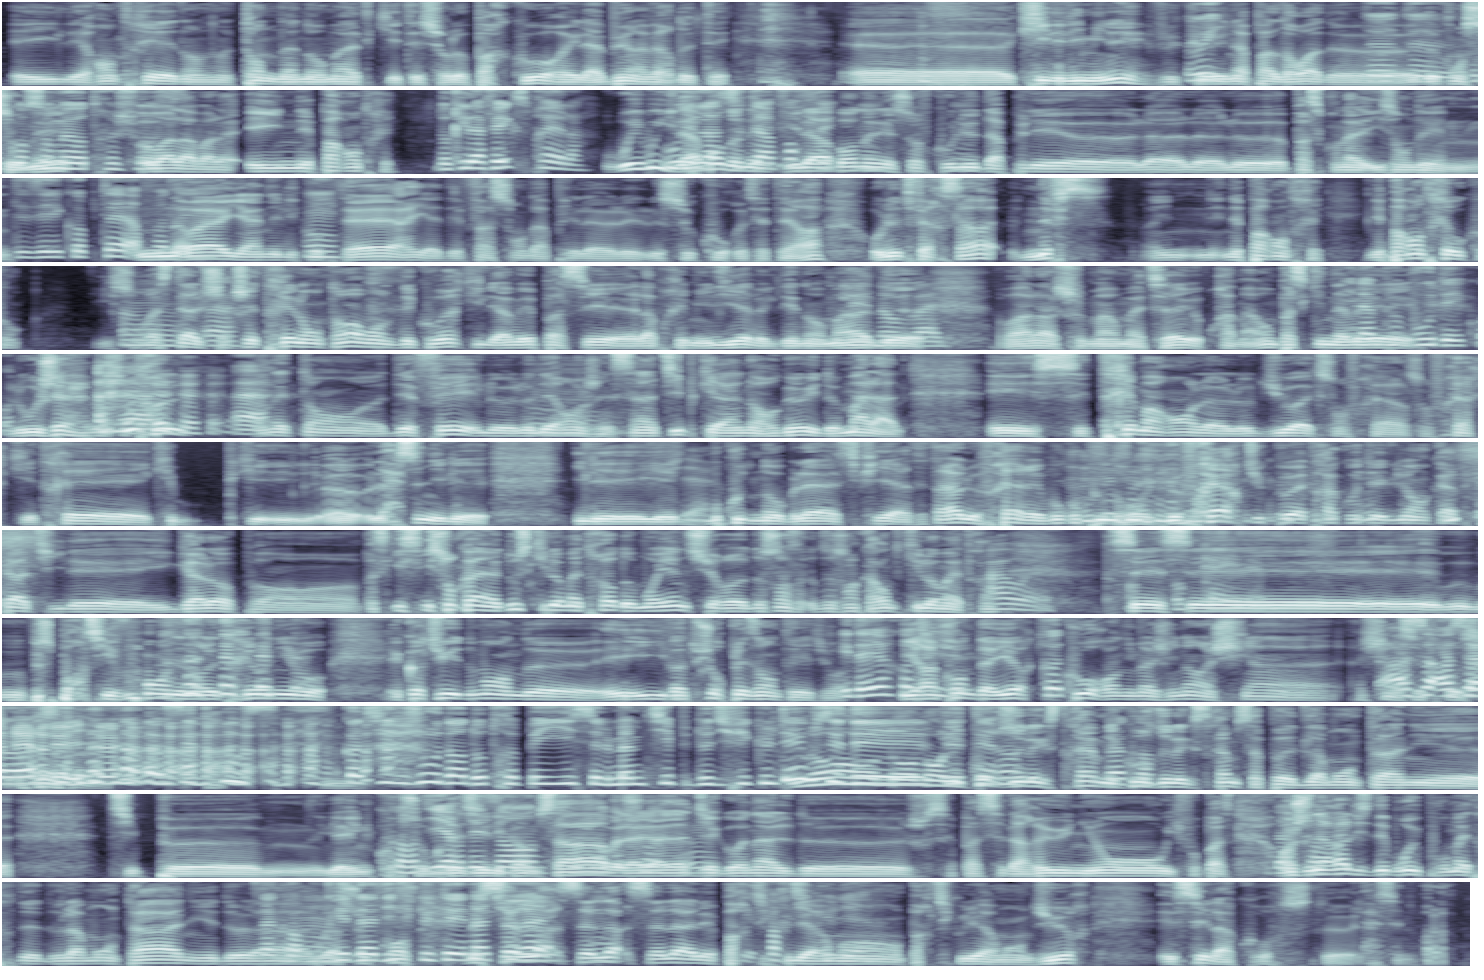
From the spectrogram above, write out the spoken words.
Et il est rentré dans le tente d'un nomade qui était sur le parcours et il a bu un verre de thé. Euh, qu'il éliminait vu qu'il Oui. n'a pas le droit de, De- de- de de consommer. consommer autre chose. Voilà, voilà. Et il n'est pas rentré. Donc il a fait exprès là. Oui, oui, il Oui, a là, abandonné. Il a abandonné, Mm. sauf qu'au lieu d'appeler euh, le, le- le- parce qu'on a, ils ont des, Des hélicoptères. enfin, des- Mm. ouais, il y a un hélicoptère, il y a des façons d'appeler le, le- le secours, etc. Au lieu de faire ça, Nefs, il n'est pas rentré. Il n'est pas rentré au camp. Ils sont Ah, restés à le ah. chercher très longtemps avant de découvrir qu'il avait passé l'après-midi avec des nomades. nomades. Voilà, chemin Pramaon, parce qu'il n'avait troll, Ah. en étant euh, défait, le, le Mm. déranger. C'est un type qui a un orgueil de malade. Et c'est très marrant le, le duo avec son frère. Son frère qui est très, qui, qui euh, la scène, il est, il est, il Fier. est beaucoup de noblesse, fier, etc. Le frère est beaucoup plus drôle. Le frère, tu peux être à côté de lui en 4x4, il est, il galope en, parce qu'ils ils sont quand même à 12 km heure de moyenne sur euh, 200, 240 km. Ah ouais. C'est, c'est, sportivement, on est dans le très haut niveau. Et quand tu lui demandes, euh, et il va toujours plaisanter, tu vois. Et d'ailleurs Il raconte d'ailleurs qu'il court en imaginant un chien, un chien Ah, ça. Quand il joue dans d'autres pays, c'est le même type de difficulté non, ou c'est des non, non, des les courses de l'extrême, les courses de l'extrême, ça peut être de la montagne, euh, type, euh, il y a une course au Brésil comme ça, la, diagonale de, je sais pas, c'est la Réunion où il faut pas. En général, ils se débrouillent pour mettre de, de la montagne et de la. D'accord, de la difficulté celle-là, naturelle. celle-là, celle-là, elle est particulière. particulièrement, particulièrement dure, et c'est la course de la Seine, voilà.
